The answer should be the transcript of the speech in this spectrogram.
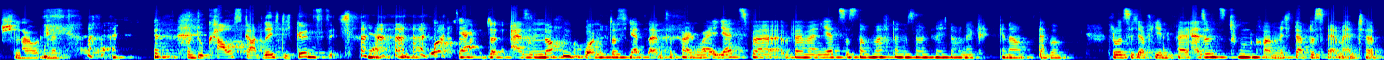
Schlau. Und du kaufst gerade richtig günstig. Ja, ja, also noch ein Grund, das jetzt anzufangen, weil jetzt, wenn man jetzt es noch macht, dann ist man vielleicht noch in der, genau, also lohnt sich auf jeden Fall. Also ins Tun kommen, ich glaube, das wäre mein Tipp.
